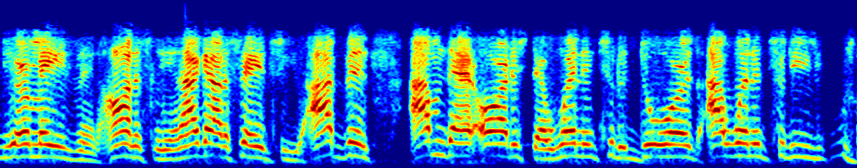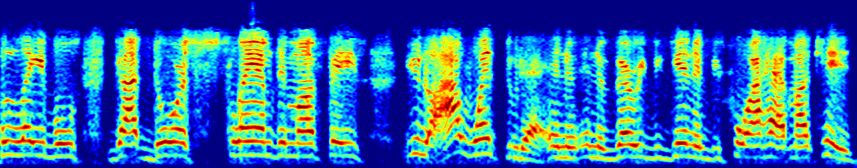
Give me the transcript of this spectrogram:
you're amazing, honestly. And I gotta say it to you. I've been I'm that artist that went into the doors. I went into these labels, got doors slammed in my face. You know, I went through that in the, in the very beginning before I had my kids.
